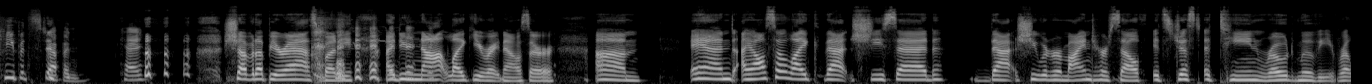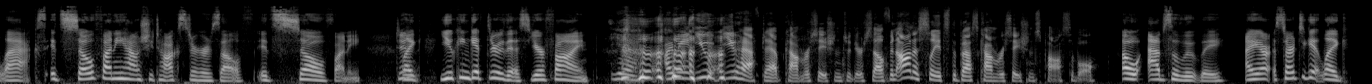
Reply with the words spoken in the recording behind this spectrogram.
keep it stepping, okay? shove it up your ass, buddy. I do not like you right now, sir. Um, and I also like that she said that she would remind herself it's just a teen road movie. Relax. It's so funny how she talks to herself. It's so funny. like you can get through this. You're fine. Yeah. I mean, you, you have to have conversations with yourself. And honestly, it's the best conversations possible. Oh, absolutely. I uh, start to get like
